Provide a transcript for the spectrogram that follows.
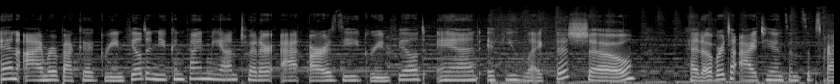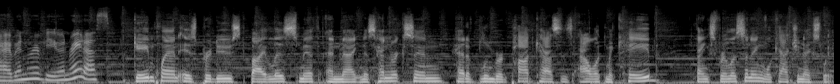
And I'm Rebecca Greenfield, and you can find me on Twitter at RZ Greenfield. And if you like this show, head over to iTunes and subscribe and review and rate us. Game Plan is produced by Liz Smith and Magnus Henriksen. Head of Bloomberg Podcast is Alec McCabe. Thanks for listening. We'll catch you next week.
